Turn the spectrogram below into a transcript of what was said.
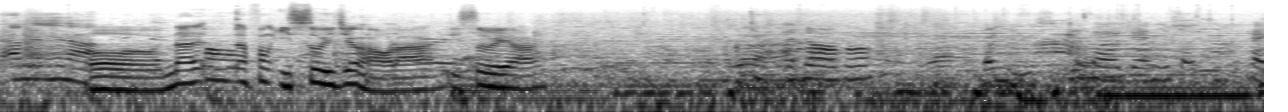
安尼啦。哦，那那放一岁就好啦，一岁啊。然后为什么我觉得你手机不太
